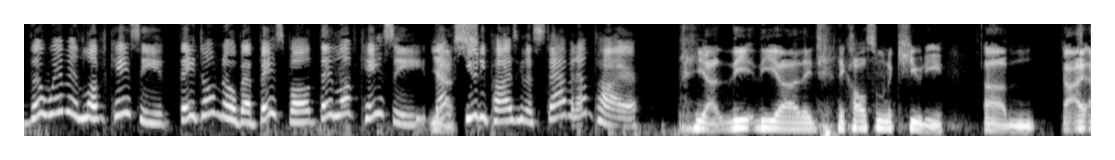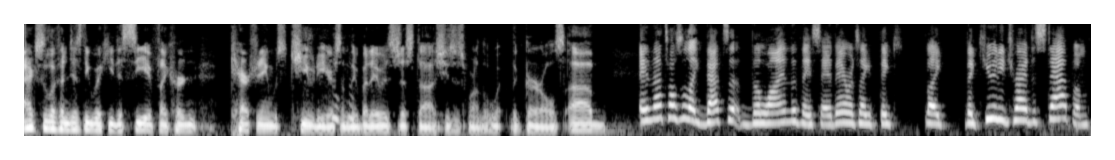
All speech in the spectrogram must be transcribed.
The women loved Casey. They don't know about baseball. They love Casey. Yes. That cutie pie's gonna stab an umpire. yeah. The the uh, they they call someone a cutie. Um, I actually looked on Disney Wiki to see if like her character name was Cutie or something, but it was just uh, she's just one of the the girls. Um, And that's also like that's a, the line that they say there. It's like they like the cutie tried to stab him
